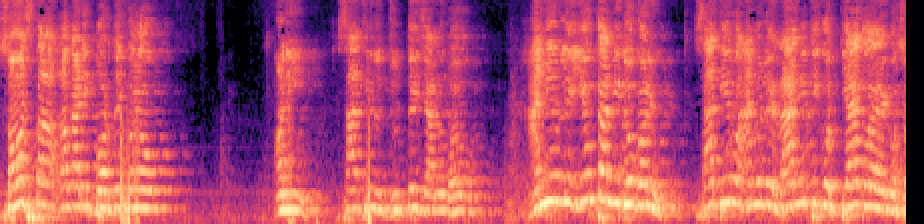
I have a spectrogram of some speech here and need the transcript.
संस्था अगाडि बढ्दै गयो अनि साथीहरू जुट्दै जानुभयो। हामीहरूले एउटा निधो गर्यौँ। साथीहरू हामीहरूले राजनीतिको त्याग लागेको छ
